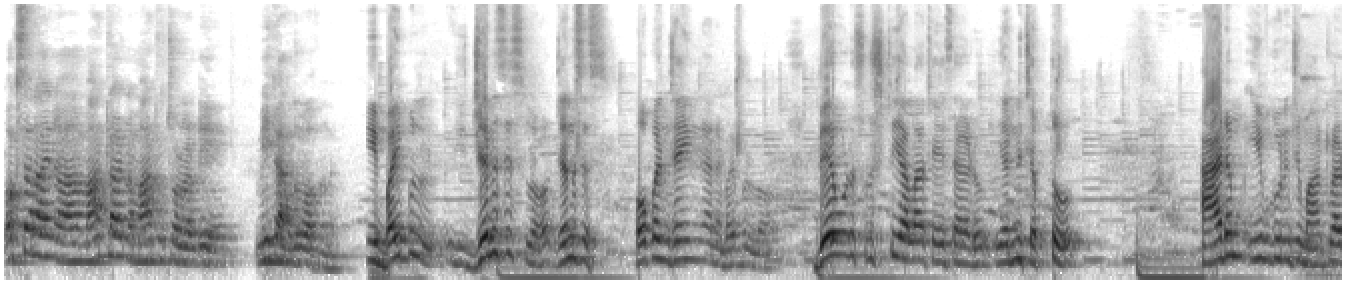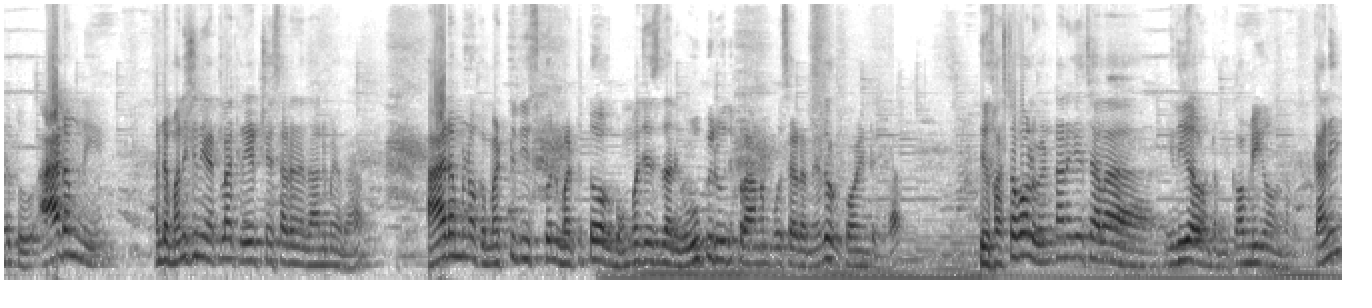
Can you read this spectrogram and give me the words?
ఒకసారి ఆయన మాట్లాడిన మాటలు చూడండి మీకు అర్థమవుతుంది. ఈ బైబిల్ ఈ జెనసిస్లో జెనసిస్ ఓపెన్ చేయంగా అనే బైబిల్లో దేవుడు సృష్టి ఎలా చేశాడు ఇవన్నీ చెప్తూ యాడమ్ ఈవ్ గురించి మాట్లాడుతూ యాడమ్ని అంటే మనిషిని ఎట్లా క్రియేట్ చేశాడనే దాని మీద ఆడమ్ని ఒక మట్టి తీసుకొని మట్టితో ఒక బొమ్మ చేసి దానికి ఊపిరి ప్రాణం పోసాడు అనేది ఒక పాయింట్ కదా. ఇది ఫస్ట్ ఆఫ్ ఆల్ వినటానికి చాలా ఇదిగా ఉంటుంది కామెడీగా ఉంటుంది. కానీ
